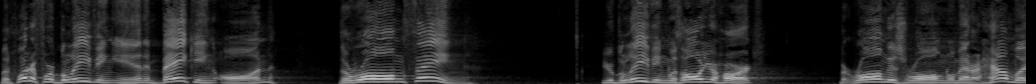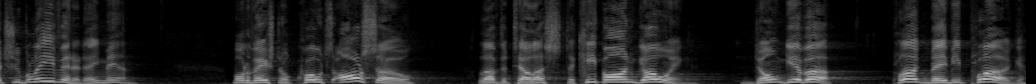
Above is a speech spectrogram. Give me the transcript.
but what if we're believing in and banking on the wrong thing? You're believing with all your heart but wrong is wrong no matter how much you believe in it. Amen. Motivational quotes also love to tell us to keep on going. Don't give up. Plug, baby, plug.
